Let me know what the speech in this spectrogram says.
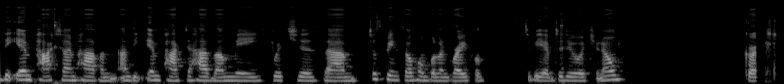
the impact I'm having and the impact it has on me, which is um, just being so humble and grateful to be able to do it, you know. Great.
